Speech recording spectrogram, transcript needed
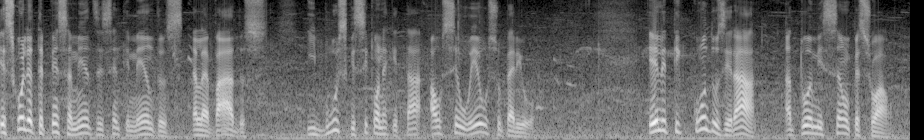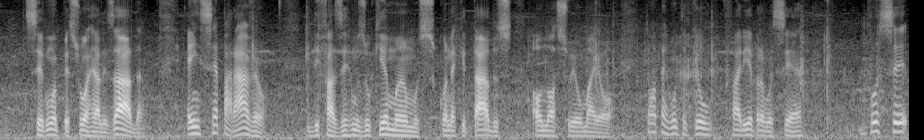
Escolha ter pensamentos e sentimentos elevados e busque se conectar ao seu eu superior. Ele te conduzirá à tua missão pessoal. Ser uma pessoa realizada é inseparável de fazermos o que amamos, conectados ao nosso eu maior. Então a pergunta que eu faria para você é: você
